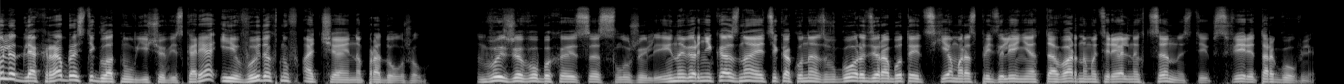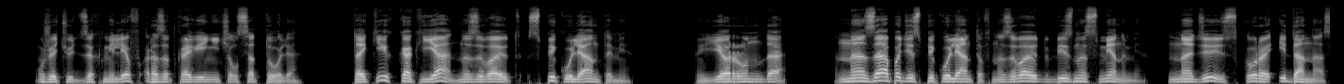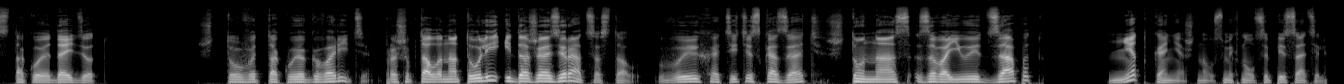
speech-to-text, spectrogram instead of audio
Толя для храбрости глотнул еще вискаря и, выдохнув, отчаянно продолжил. Вы же в ОБХСС служили и наверняка знаете, как у нас в городе работает схема распределения товарно-материальных ценностей в сфере торговли. Уже чуть захмелев, разоткровенничался Толя. Таких, как я, называют спекулянтами. Ерунда. На Западе спекулянтов называют бизнесменами. Надеюсь, скоро и до нас такое дойдет. «Что вы такое говорите?» – прошептал Анатолий и даже озираться стал. «Вы хотите сказать, что нас завоюет Запад?» «Нет, конечно», — усмехнулся писатель.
